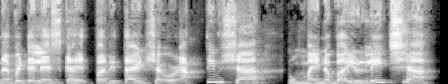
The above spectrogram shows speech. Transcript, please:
nevertheless, kahit pa retired siya or active siya, kung may na-violate siya,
